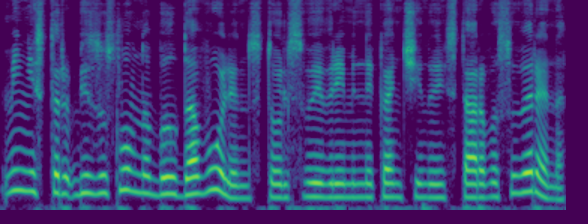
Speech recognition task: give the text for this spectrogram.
Министр, безусловно, был доволен столь своевременной кончиной старого суверена,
